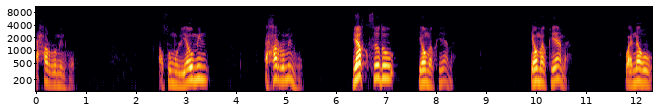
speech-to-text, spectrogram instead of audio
أحر منه. أصوم ليوم أحر منه. يقصد يوم القيامة. يوم القيامة. وأنه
